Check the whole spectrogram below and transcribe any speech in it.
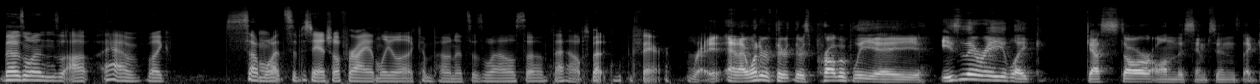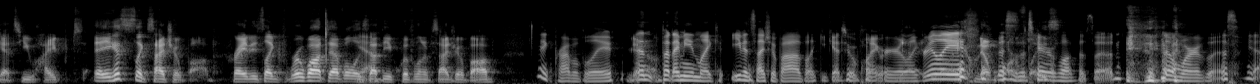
those ones uh, have like somewhat substantial Fry and Leela components as well, so that helps. But fair. Right. And I wonder if there, there's probably a. Is there a like guest star on The Simpsons that gets you hyped? I guess it's like Sideshow Bob, right? It's like Robot Devil. Is Yeah. that the equivalent of Sideshow Bob? I think probably. Yeah. And but I mean, like even Sideshow Bob, like you get to a point where you're like, really, no this is a please. terrible episode. no more of this. Yeah.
